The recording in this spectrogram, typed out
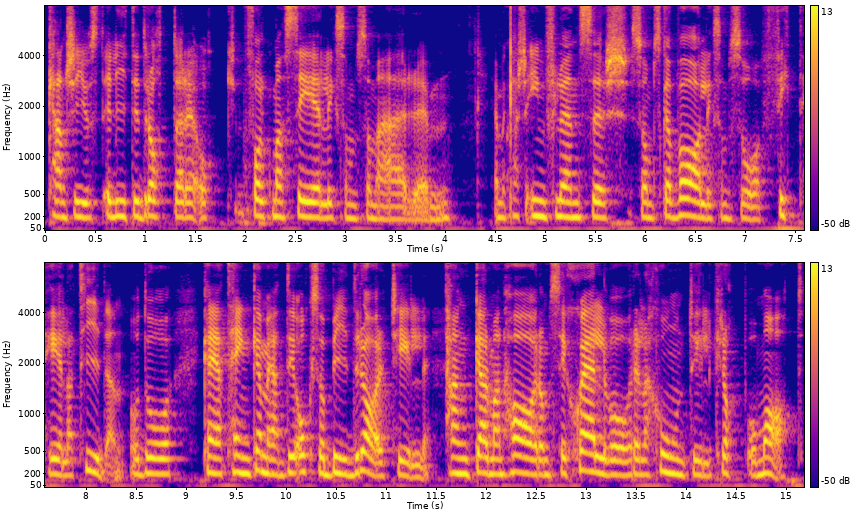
kanske just elitidrottare och folk man ser liksom som är ja, men kanske influencers som ska vara liksom så fit hela tiden. Och då kan jag tänka mig att det också bidrar till tankar man har om sig själv och relation till kropp och mat.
